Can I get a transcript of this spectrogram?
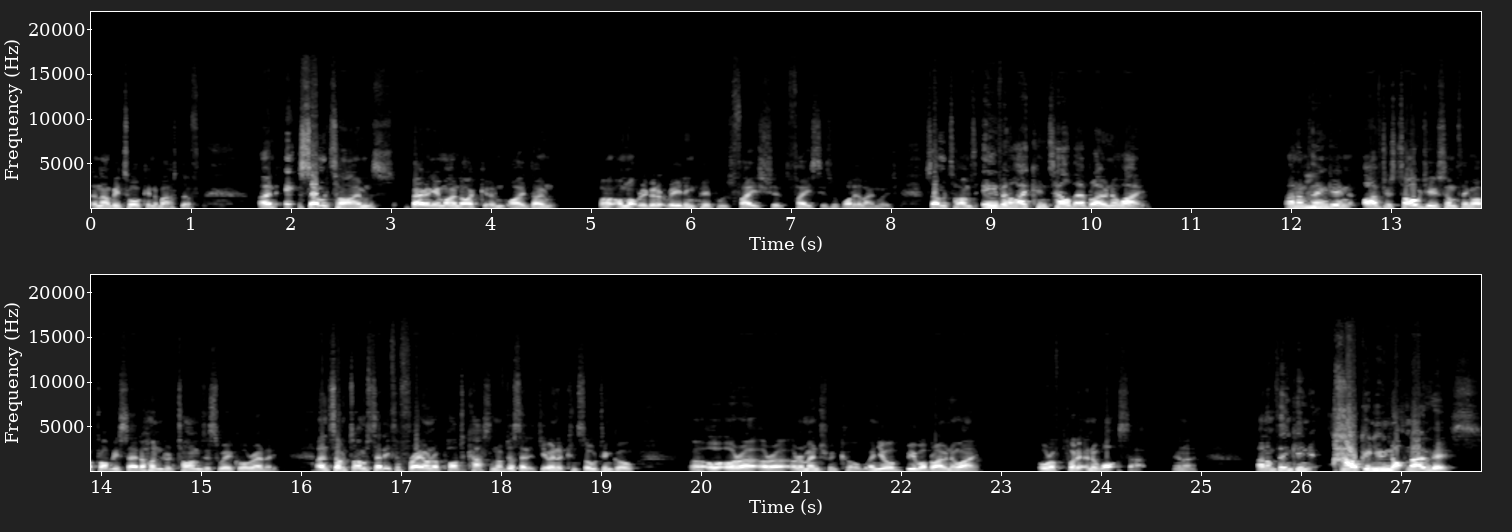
and I'll be talking about stuff, and it sometimes, bearing in mind I can, I don't, I'm not really good at reading people's faces, faces with body language. Sometimes even I can tell they're blown away, and I'm Hmm. thinking, I've just told you something I've probably said a hundred times this week already, and sometimes said it for free on a podcast, and I've just said it to you in a consulting call uh, or, or, a, or, a, or a mentoring call, when you're you were blown away, or I've put it in a WhatsApp, you know. And I'm thinking, how can you not know this?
